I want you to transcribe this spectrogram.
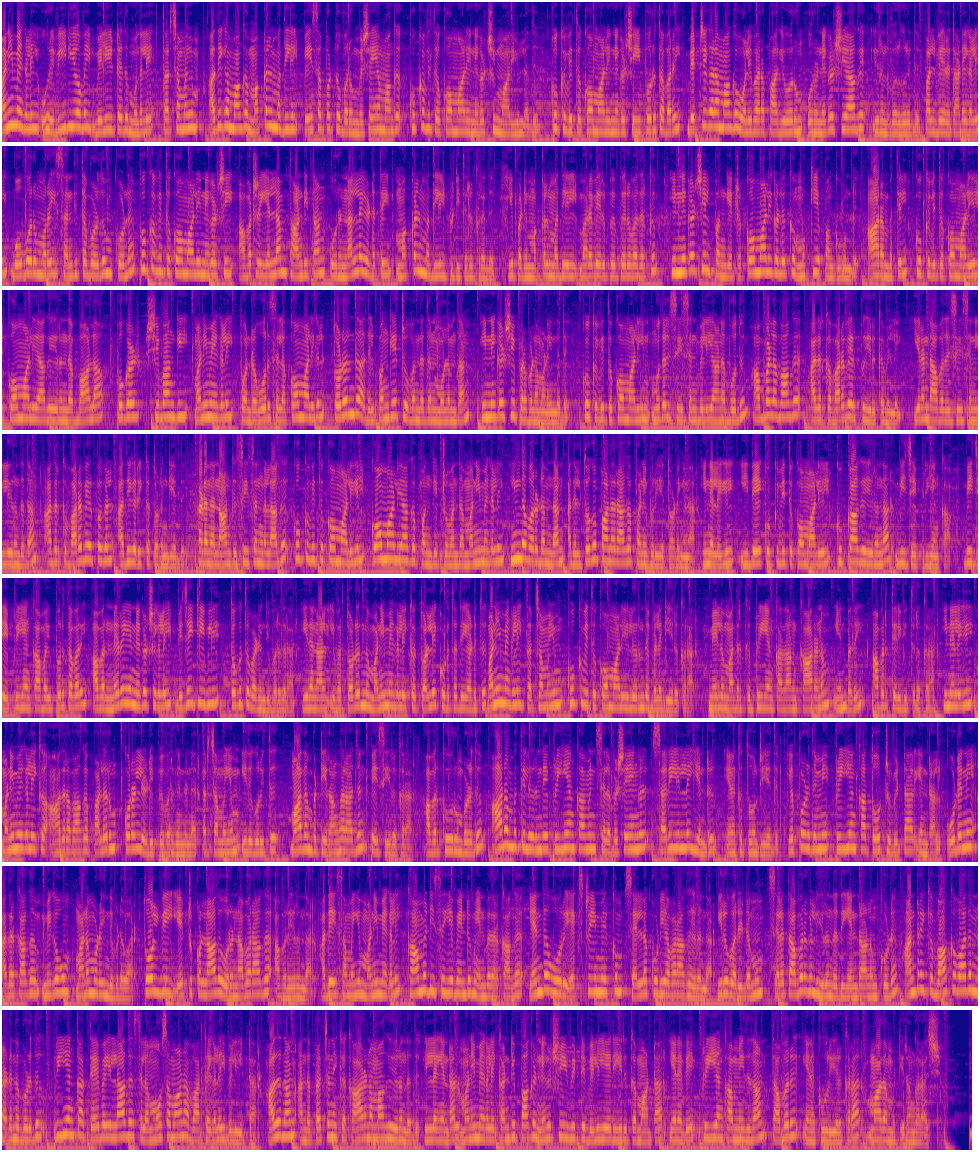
மணிமேகலை ஒரு வீடியோவை வெளியிட்டது முதலே தற்சமயம் அதிகமாக மக்கள் மத்தியில் பேசப்பட்டு வரும் விஷயமாக குக்கு வித் கோமாளி நிகழ்ச்சி மாறியுள்ளது. குக்கு வித் கோமாளி நிகழ்ச்சியை பொறுத்தவரை வெற்றிகரமாக ஒளிபரப்பாகி வரும் ஒரு நிகழ்ச்சியாக இருந்து வருகிறது. பல்வேறு தடைகளை ஒவ்வொரு முறை சந்தித்த பொழுதும் கூட குக்கு வித் கோமாளி நிகழ்ச்சி அவற்றை எல்லாம் தாண்டித்தான் ஒரு நல்ல இடத்தை மக்கள் மத்தியில் பிடித்திருக்கிறது. இப்படி மக்கள் மத்தியில் வரவேற்பு பெறுவதற்கு இந்நிகழ்ச்சியில் பங்கேற்ற கோமாளிகளுக்கு முக்கிய பங்கு உண்டு. ஆரம்பத்தில் குக்கு வித் கோமாளியில் கோமாளியாக இருந்த பாலா புகழ் சிவாங்கி மணிமேகலை போன்ற ஒரு சில கோமாளிகள் தொடர்ந்து அதில் பங்கேற்று வந்ததன் மூலம்தான் இந்நிகழ்ச்சி பிரபலமடைந்தது. குக்கு வித் கோமாளியின் முதல் சீசன் வெளியான போது அவ்வளவாக அதற்கு வரவேற்பு இருக்கவில்லை. இரண்டாவது சீசனில் இருந்துதான் அதற்கு வரவேற்புகள் அதிகரிக்க தொடங்கியது. கடந்த நான்கு சீசன்களாக குக்கு வித் கோமாளியில் கோமாளியாக பங்கேற்று வந்த மணிமேகலை இந்த வருடம்தான் அதில் தொகுப்பாளராக பணிபுரிய தொடங்கினார். இந்நிலையில் இதே குக்கு வித் கோமாளியில் குக்காக இருந்தார் விஜய் பிரியங்கா. விஜய் பிரியங்காவை பொறுத்தவரை அவர் நிறைய நிகழ்ச்சிகளை விஜய் டிவியில் தொகுத்து வழங்கி வருகிறார். இதனால் இவர் தொடர்ந்து மணிமேகலைக்கு தொல்லை கொடுத்ததை அடுத்து மணிமேகலை தற்சமயம் கூக்குவித்து கோமாளியிலிருந்து விலகி இருக்கிறார் மேலும் அதற்கு பிரியங்கா தான் காரணம் என்பதை அவர் தெரிவித்திருக்கிறார். இந்நிலையில் மணிமேகலைக்கு ஆதரவாக பலரும் குரல் எழுப்பி வருகின்றனர். தற்சமயம் இதுகுறித்து மாதம்பட்டி ரங்கராஜன் பேசியிருக்கிறார். அவர் கூறும் பொழுது ஆரம்பத்தில் இருந்தே பிரியங்காவின் சில விஷயங்கள் சரியில்லை என்று எனக்கு தோன்றியது. எப்பொழுதுமே பிரியங்கா தோற்றுவிட்டார் என்றால் உடனே அதற்காக மிகவும் மனமுடைந்து விடுவார். தோல்வியை ஏற்றுக்கொள்ளாத ஒரு நபராக அவர் இருந்தார். அதே சமயம் மணிமேகலை காமெடி செய்ய வேண்டும் என்பதற்காக எந்த ஒரு எக்ஸ்ட்ரீமிற்கும் செல்லக்கூடியவராக இருந்தார். இருவரிடமும் சில தவறுகள் இருந்தது என்றாலும் கூட அன்றைக்கு வாக்குவாதம் நடந்த பொழுது பிரியங்கா தேவையில்லாத சில மோசமான வார்த்தைகளை வெளியிட்டார். அதுதான் அந்த பிரச்சனைக்கு காரணமாக இருந்தது. இல்லை என்றால் மணிமேகலை கண்டிப்பாக நிகழ்ச்சியை விட்டு வெளியேறி இருக்க மாட்டார். எனவே பிரியங்கா மீதுதான் தவறு என கூறியிருக்கிறார் மாதம்பட்டி ரங்கராஜ்.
